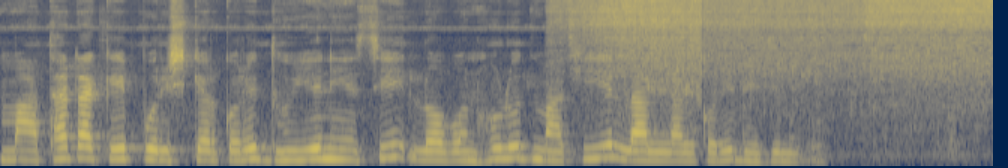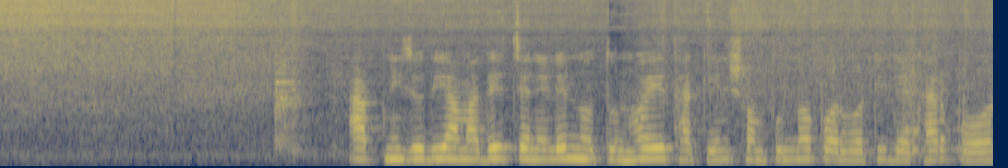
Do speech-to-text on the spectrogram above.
মাথাটাকে পরিষ্কার করে ধুয়ে নিয়েছি, লবণ, হলুদ মাখিয়ে লাল লাল করে ভেজে নেব। আপনি যদি আমাদের চ্যানেলে নতুন হয়ে থাকেন সম্পূর্ণ পর্বটি দেখার পর,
